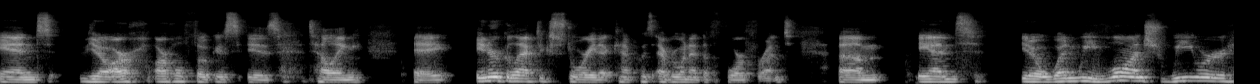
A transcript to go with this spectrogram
And you know our our whole focus is telling a intergalactic story that kind of puts everyone at the forefront. Um, and you know when we launched we were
